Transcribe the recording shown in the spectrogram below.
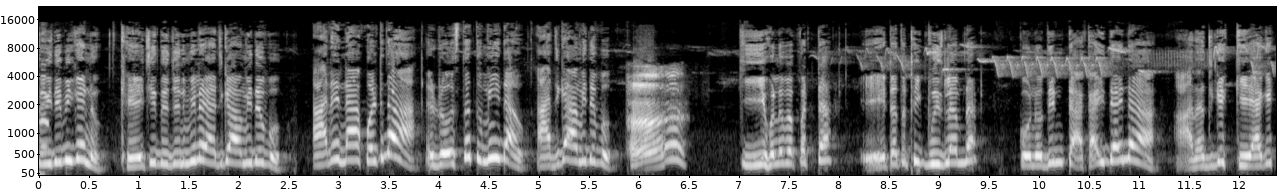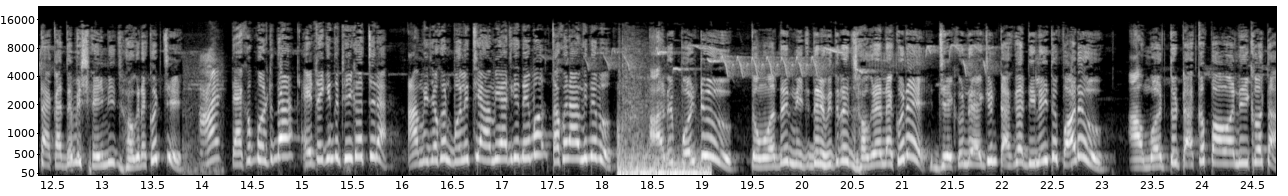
তুই দিবি কেন? খেয়েছি দুজন মিলে আজকে আমি দেবো। আরে না পল্টুদা রোজ তো তুমিই দাও আজকে আমি দেবো। কি হলো ব্যাপারটা? এটা তো ঠিক বুঝলাম না। কোনোদিন টাকাই দেয় না। আর আজকে কে আগে টাকা দেবে সেই নিয়ে ঝগড়া করছে? আর দেখো পল্টুদা এটা কিন্তু ঠিক হচ্ছে না। আমি যখন বলেছি আমি আজকে দেবো তখন আমি দেবো। আরে পল্টু তোমাদের নিজেদের ভিতরে ঝগড়া না করে যে কোনো একজন টাকা দিলেই তো পারো। আমার তো টাকা পাওয়া নেই কথা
